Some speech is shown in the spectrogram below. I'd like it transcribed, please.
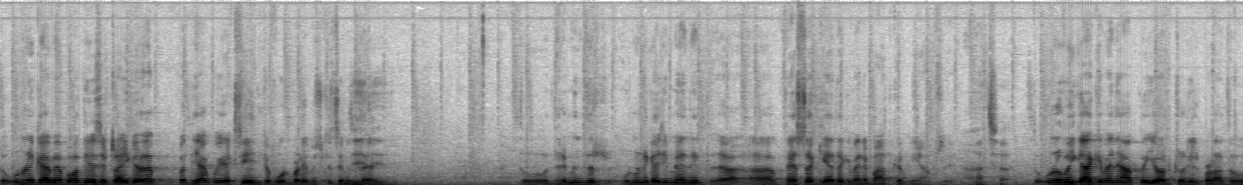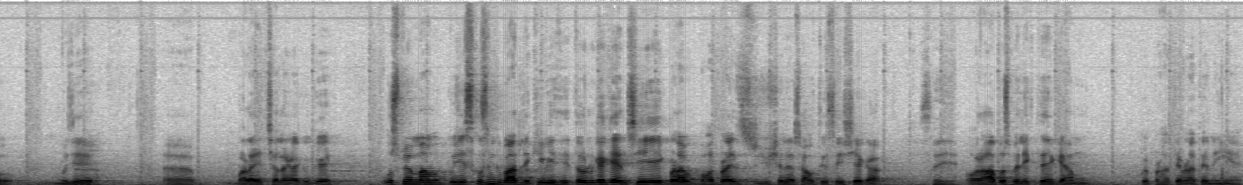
तो उन्होंने कहा मैं बहुत देर से ट्राई कर रहा था पता आपको एक्सचेंज पे फ़ोन बड़े मुश्किल से मिलता जी है तो धर्मेंद्र उन्होंने कहा जी मैंने फैसला किया था कि मैंने बात करनी है आपसे. अच्छा। तो उन्होंने वही कहा कि मैंने आपका ये ऑडिटोरियल पढ़ा तो मुझे हाँ। बड़ा अच्छा लगा क्योंकि उसमें माम कुछ इस किस्म की बात लिखी हुई थी तो उन्होंने कहा कि एनसी एक बड़ा बहुत बड़ा इंस्टीट्यूशन है साउथ ईस्ट एशिया का। सही है। और आप उसमें लिखते हैं कि हम कोई पढ़ाते पढ़ाते नहीं हैं।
